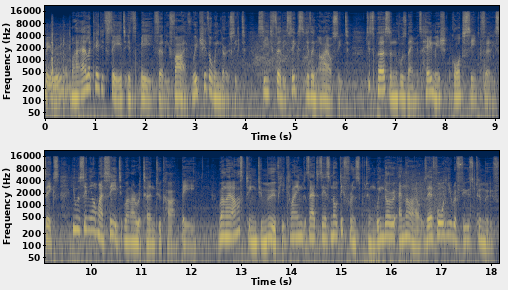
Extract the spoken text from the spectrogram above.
be rude. My allocated seat is B35, which is a window seat. Seat 36 is an aisle seat. This person, whose name is Hamish, got seat 36. He was sitting on my seat when I returned to car B. When I asked him to move, he claimed that there's no difference between window and aisle, therefore he refused to move.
